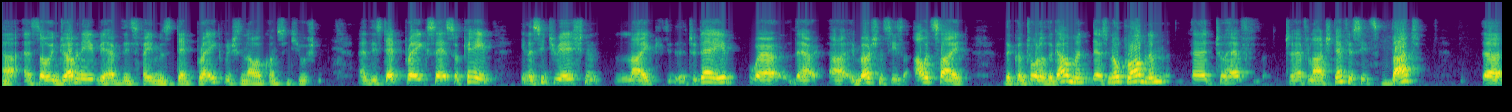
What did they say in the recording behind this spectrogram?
Uh, so in Germany, we have this famous debt brake, which is in our constitution. And this debt brake says, okay, in a situation like today, where there are emergencies outside the control of the government, there's no problem uh, to have to have large deficits, but uh,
